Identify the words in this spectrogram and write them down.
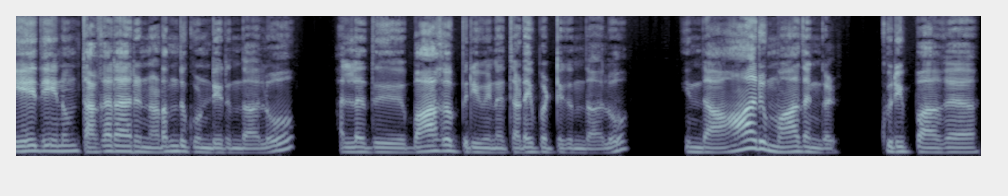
ஏதேனும் தகராறு நடந்து கொண்டிருந்தாலோ அல்லது பாகப் பிரிவினை தடைபட்டிருந்தாலோ இந்த ஆறு மாதங்கள் குறிப்பாக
